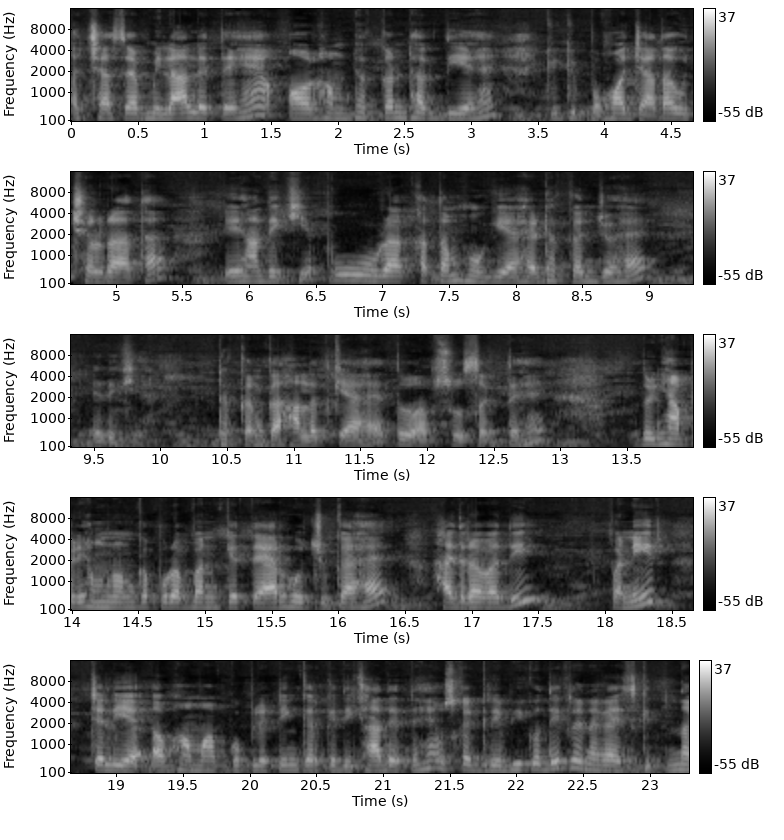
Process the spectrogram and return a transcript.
अच्छा से अब मिला लेते हैं और हम ढक्कन ढक दिए हैं, क्योंकि बहुत ज़्यादा उछल रहा था। यहाँ देखिए, पूरा ख़त्म हो गया है ढक्कन जो है। ये देखिए, ढक्कन का हालत क्या है तो आप सोच सकते हैं। तो यहाँ पर हम लोगों का पूरा बन के तैयार हो चुका है। हैदराबादी पनीर। चलिए, अब हम आपको प्लेटिंग करके दिखा देते हैं। उसका ग्रेवी को देख रहे ना गाइस कितना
